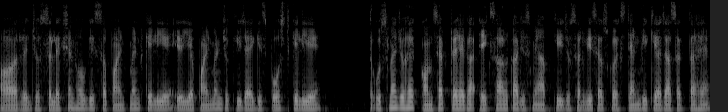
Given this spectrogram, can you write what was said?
और जो सिलेक्शन होगी इस अपॉइंटमेंट के लिए, ये अपॉइंटमेंट जो की जाएगी इस पोस्ट के लिए तो उसमें जो है कॉन्सेप्ट रहेगा एक साल का जिसमें आपकी जो सर्विस है उसको एक्सटेंड भी किया जा सकता है।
